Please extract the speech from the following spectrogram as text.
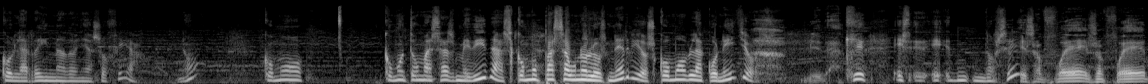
con la reina Doña Sofía? ¿No? ¿Cómo, ¿Cómo toma esas medidas? ¿Cómo pasa uno los nervios? ¿Cómo habla con ellos? Mira. ¿Qué? Es- eh, no sé. Eso fue, eso fue,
